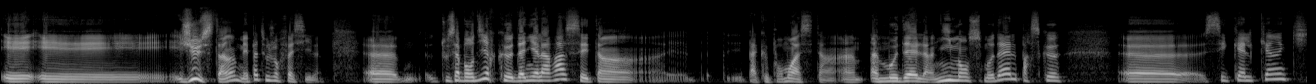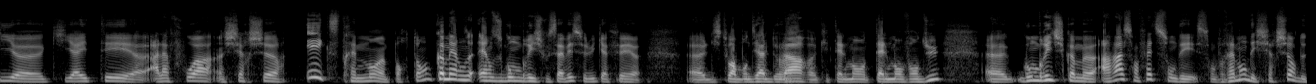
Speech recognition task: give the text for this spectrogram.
et, juste, hein, mais pas toujours facile. tout ça pour dire que Daniel Arras c'est un, pas que pour moi, c'est un, modèle, un immense modèle parce que c'est quelqu'un qui, qui a été à la fois un chercheur extrêmement important, comme Ernst Gombrich, vous savez, celui qui a fait l'histoire mondiale de l'art, qui est tellement, tellement vendu. Gombrich comme Arras, en fait, sont, des, sont vraiment des chercheurs de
